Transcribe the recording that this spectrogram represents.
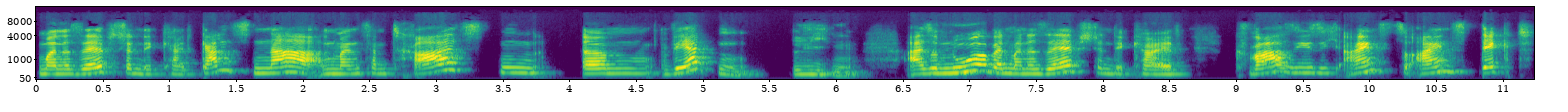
meine Selbstständigkeit ganz nah an meinen zentralsten ähm, Werten liegen. Also nur wenn meine Selbstständigkeit quasi sich eins zu eins deckt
